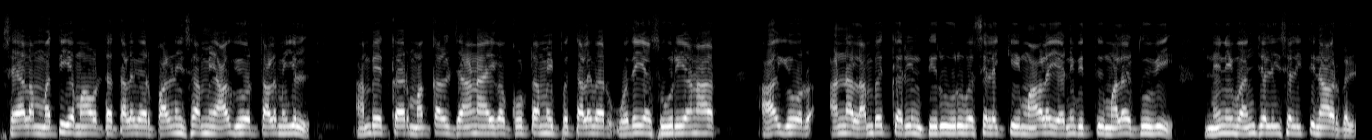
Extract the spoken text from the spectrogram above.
சேலம் மத்திய மாவட்ட தலைவர் பழனிசாமி ஆகியோர் தலைமையில் அம்பேத்கர் மக்கள் ஜனநாயக கூட்டமைப்பு தலைவர் உதய சூரியனார் ஆகியோர் அண்ணல் அம்பேத்கரின் திருவுருவ சிலைக்கு மாலை அணிவித்து மலர் தூவி நினைவு அஞ்சலி செலுத்தினார்கள்.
